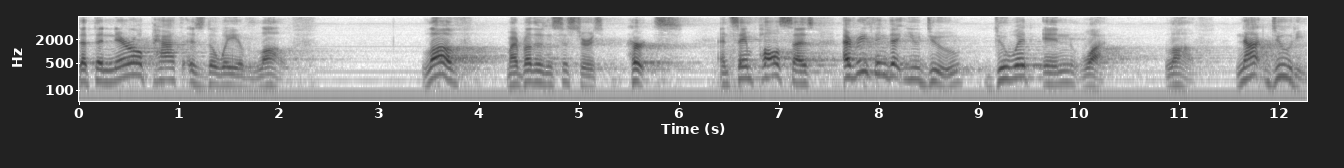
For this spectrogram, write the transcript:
that the narrow path is the way of love. Love, my brothers and sisters, hurts. And St. Paul says, everything that you do, do it in what? Love, not duty.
